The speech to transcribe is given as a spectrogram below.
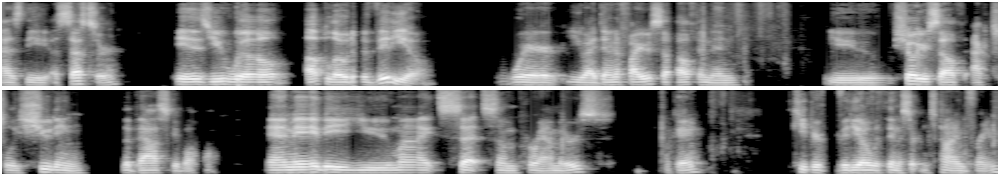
as the assessor, is you will upload a video where you identify yourself and then you show yourself actually shooting the basketball. And maybe you might set some parameters, okay? Keep your video within a certain time frame.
